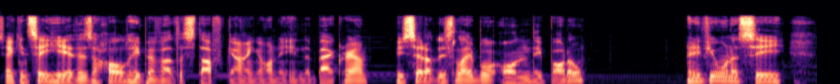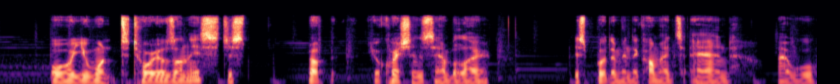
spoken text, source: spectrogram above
So you can see here there's a whole heap of other stuff going on in the background. You set up this label on the bottle and if you want to see or you want tutorials on this, just drop your questions down below. Just put them in the comments and I will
